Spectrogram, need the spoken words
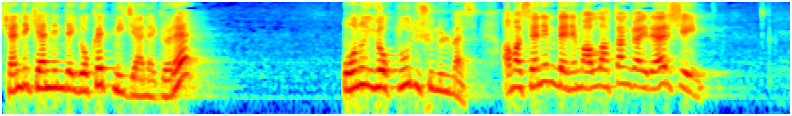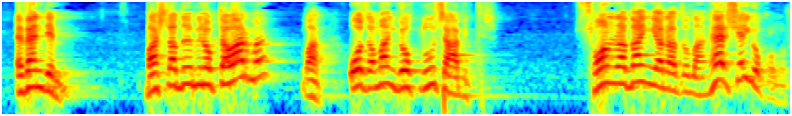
kendi kendinde yok etmeyeceğine göre onun yokluğu düşünülmez. Ama senin benim Allah'tan gayrı her şeyin efendim başladığı bir nokta var mı? Var. O zaman yokluğu sabittir. Sonradan yaratılan her şey yok olur.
